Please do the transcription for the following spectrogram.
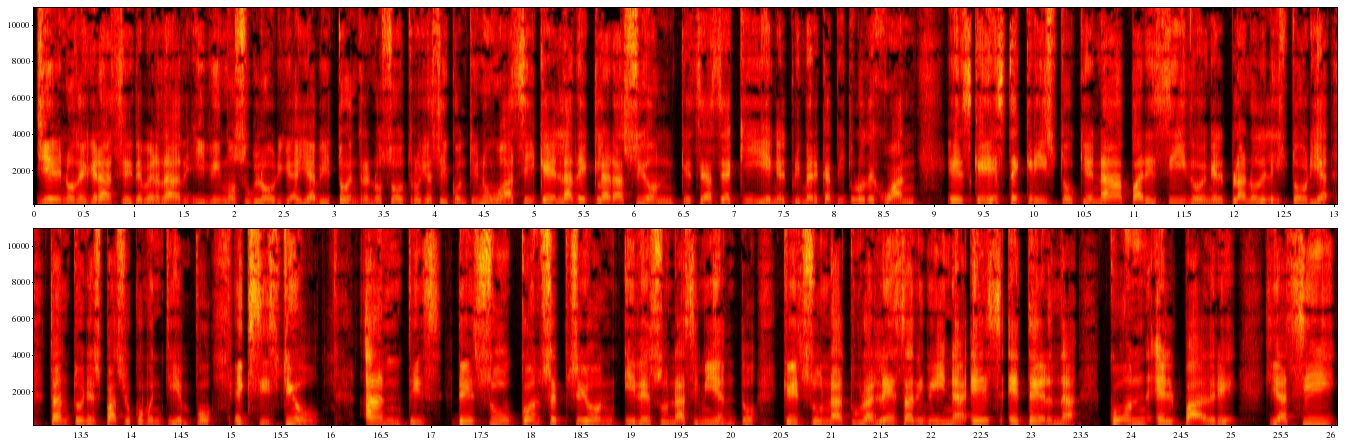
lleno de gracia y de verdad, y vimos su gloria y habitó entre nosotros, y así continúa. Así que la declaración que se hace aquí en el primer capítulo de Juan es que este Cristo, quien ha aparecido en el plano de la historia, tanto en espacio como en tiempo, existió antes de su concepción y de su nacimiento, que su naturaleza divina es eterna con el Padre, y así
